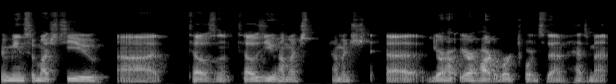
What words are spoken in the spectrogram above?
who means so much to you uh, tells them, tells you how much how much uh, your your hard work towards them has meant.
